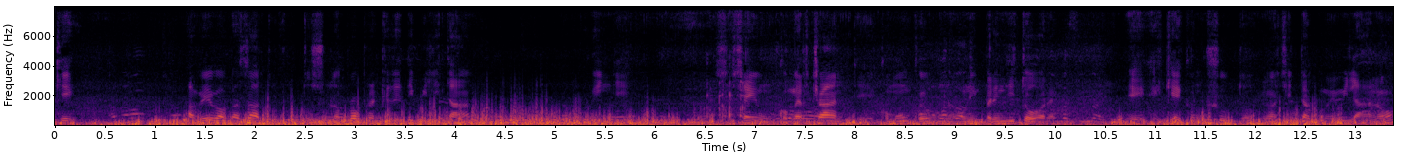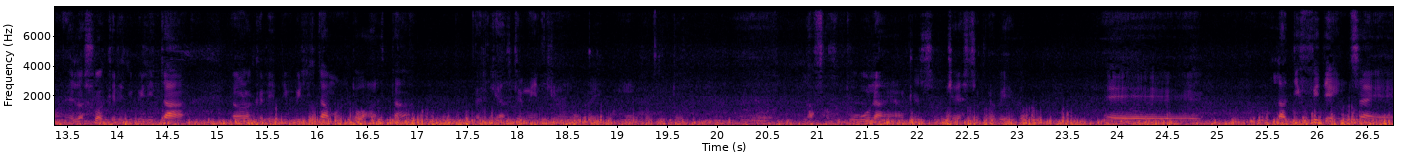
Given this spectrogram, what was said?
che aveva basato tutto sulla propria credibilità, quindi se sei un commerciante, comunque un, un imprenditore e, e, che è conosciuto in una città come Milano e la sua credibilità è una credibilità molto alta, perché altrimenti non avrei comunque avuto eh, la fortuna e anche il successo che avevo, eh, la diffidenza è,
